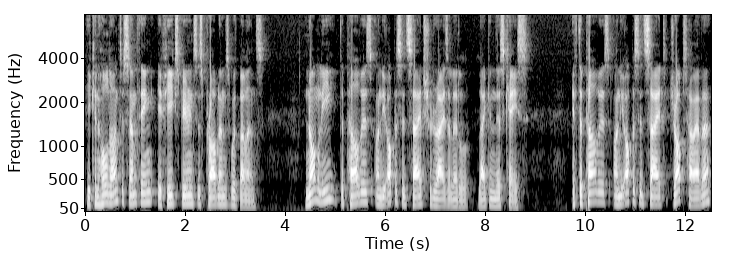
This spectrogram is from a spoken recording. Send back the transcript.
He can hold on to something if he experiences problems with balance. Normally, the pelvis on the opposite side should rise a little, like in this case. If the pelvis on the opposite side drops, however,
